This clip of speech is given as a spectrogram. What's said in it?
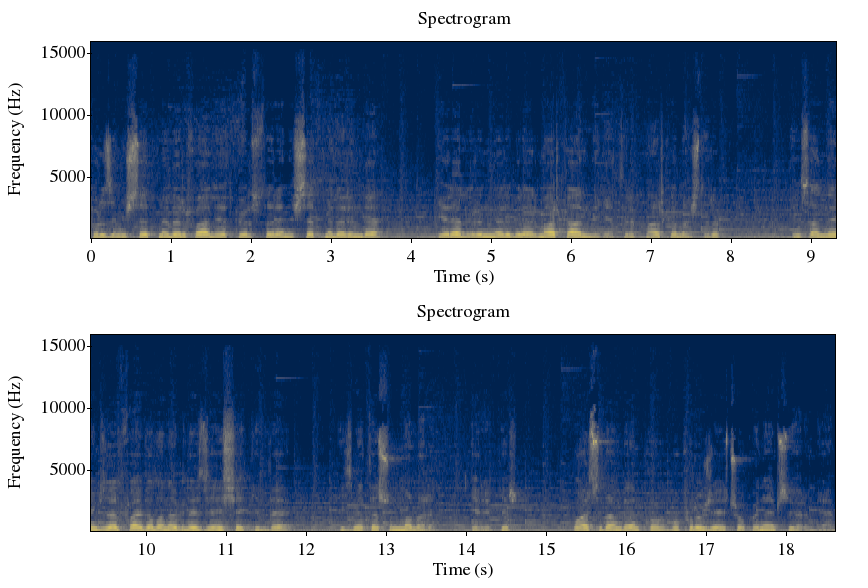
turizm işletmeleri, faaliyet gösteren işletmelerinde yerel ürünleri birer marka haline getirip, markalaştırıp insanın en güzel faydalanabileceği şekilde hizmete sunmaları gerekir. Bu açıdan ben bu, projeyi çok önemsiyorum yani.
